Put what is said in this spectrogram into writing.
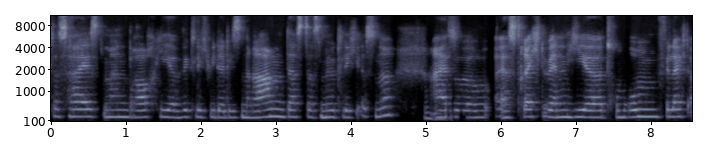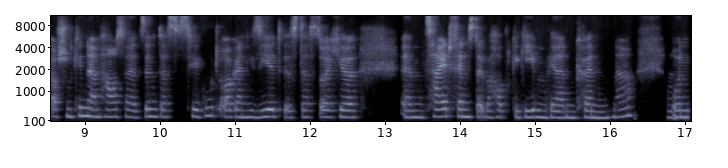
Das heißt, man braucht hier wirklich wieder diesen Rahmen, dass das möglich ist. Ne? Mhm. Also erst recht, wenn hier drumherum vielleicht auch schon Kinder im Haushalt sind, dass es hier gut organisiert ist, dass solche ähm, Zeitfenster überhaupt gegeben werden können. Ne? Mhm. Und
